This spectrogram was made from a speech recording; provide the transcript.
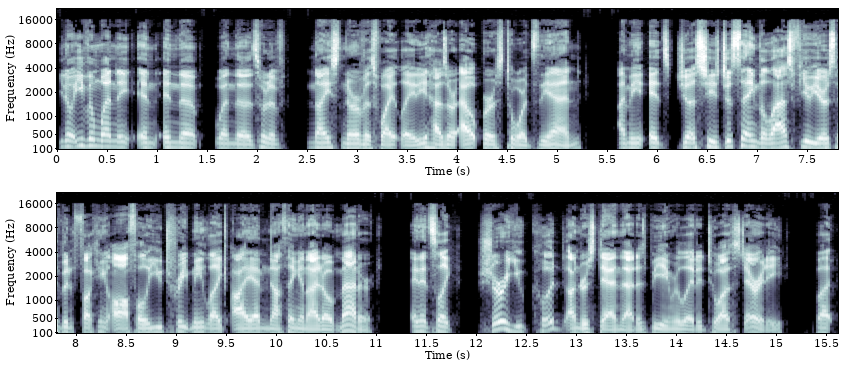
you know even when the, in in the when the sort of nice nervous white lady has her outburst towards the end. I mean, it's just she's just saying the last few years have been fucking awful. You treat me like I am nothing and I don't matter. And it's like, sure, you could understand that as being related to austerity, but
